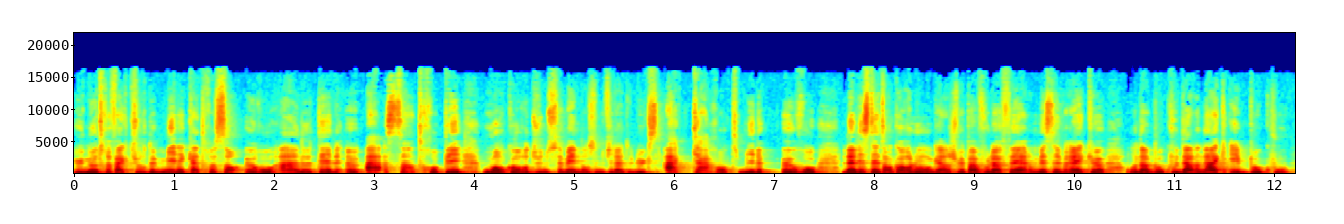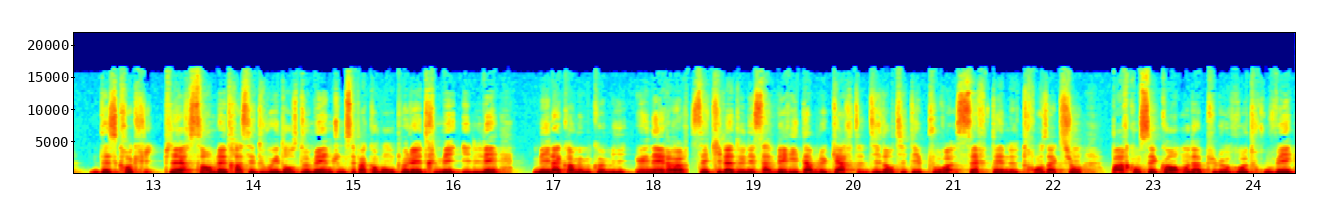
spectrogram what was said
une autre facture de 1400 euros à un hôtel euh, à Saint-Tropez ou encore d'une semaine dans une villa de luxe à 40 000 euros. La liste est encore longue, hein, je ne vais pas vous la faire, mais c'est vrai qu'on a beaucoup d'arnaques et beaucoup d'escroqueries. Pierre semble être assez doué dans ce domaine, je ne sais pas comment on peut l'être, mais il l'est mais il a quand même commis une erreur, c'est qu'il a donné sa véritable carte d'identité pour certaines transactions. Par conséquent, on a pu le retrouver.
